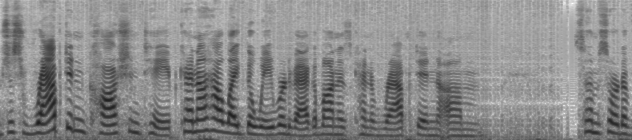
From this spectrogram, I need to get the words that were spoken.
just wrapped in caution tape. Kind of how like the wayward vagabond is kind of wrapped in um some sort of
